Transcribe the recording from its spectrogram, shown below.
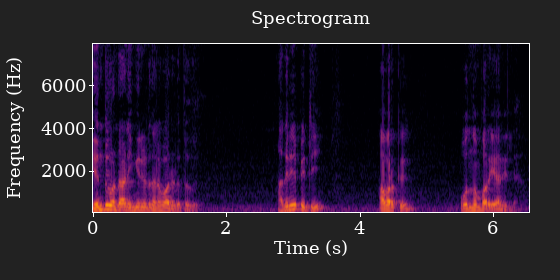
എന്തുകൊണ്ടാണ് ഇങ്ങനെയൊരു നിലപാടെടുത്തത്? അതിനെപ്പറ്റി അവർക്ക് ഒന്നും പറയാനില്ല.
